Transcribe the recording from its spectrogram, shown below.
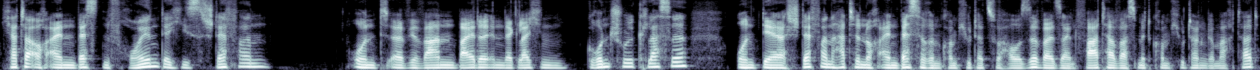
Ich hatte auch einen besten Freund, der hieß Stefan. Und äh, wir waren beide in der gleichen Grundschulklasse. Und der Stefan hatte noch einen besseren Computer zu Hause, weil sein Vater was mit Computern gemacht hat.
